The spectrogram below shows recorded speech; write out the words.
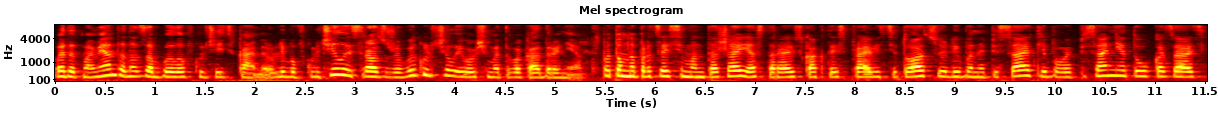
В этот момент она забыла включить камеру. Либо включила и сразу же выключила, и в общем этого кадра нет. Потом на процессе монтажа я стараюсь как-то исправить ситуацию, либо написать, либо в описании это указать.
